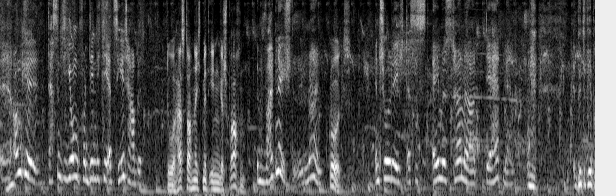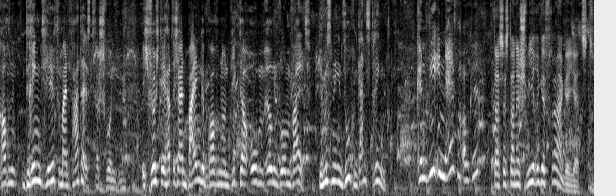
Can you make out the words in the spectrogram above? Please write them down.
Äh, Onkel, das sind die Jungen, von denen ich dir erzählt habe. Du hast doch nicht mit ihnen gesprochen. Im Wald nicht, nein. Gut. Entschuldigt, das ist Amos Turner, der Headman. Bitte, wir brauchen dringend Hilfe. Mein Vater ist verschwunden. Ich fürchte, er hat sich ein Bein gebrochen und liegt da oben irgendwo im Wald. Wir müssen ihn suchen, ganz dringend. Können wir Ihnen helfen, Onkel? Das ist eine schwierige Frage jetzt.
